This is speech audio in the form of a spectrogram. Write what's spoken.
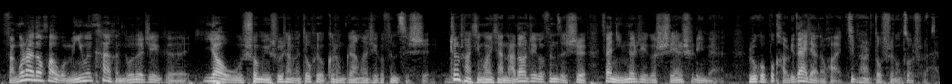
反过来的话，我们因为看很多的这个药物说明书上面都会有各种各样的这个分子式，正常情况下拿到这个分子式，在您的这个实验室里面，如果不考虑代价的话，基本上都是能做出来的。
